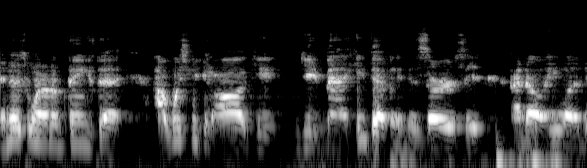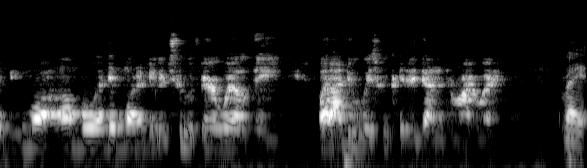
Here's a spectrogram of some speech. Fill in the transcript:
and that's one of them things that I wish we could all get get back. He definitely deserves it. I know he wanted to be more humble and didn't want to do the true farewell thing, but I do wish we could have done it the right way. Right,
